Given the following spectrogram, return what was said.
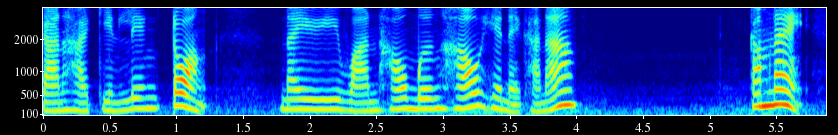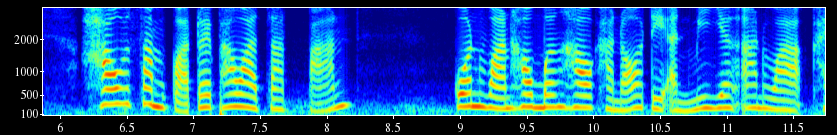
การหากินเลี้ยงต้อง ในหวานเฮาเมืองเฮาเฮ็ดไหนค่ะนะกำไนเฮาซ้ำกว่าด้วยภาวะจัดปานกวนหวานเฮาเมืองเฮาค่ะเนาะดีอันมีเยื่องอ่านว่าใคร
